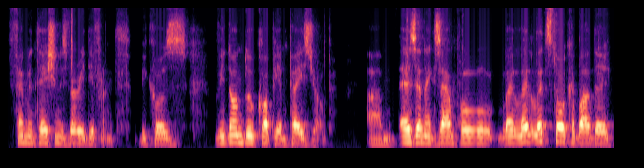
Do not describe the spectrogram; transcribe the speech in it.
fermentation is very different because we don't do copy and paste job. Um, as an example, let, let, us talk about the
